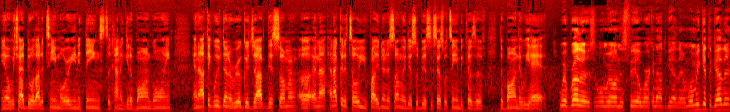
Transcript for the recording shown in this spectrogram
you know, we try to do a lot of team-oriented things to kind of get a bond going. And I think we've done a real good job this summer. Uh, and I and I could have told you probably during the summer that this would be a successful team because of the bond that we had. We're brothers when we're on this field working out together, and when we get together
